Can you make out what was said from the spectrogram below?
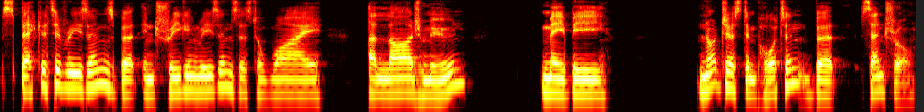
speculative reasons, but intriguing reasons as to why a large moon may be not just important, but central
